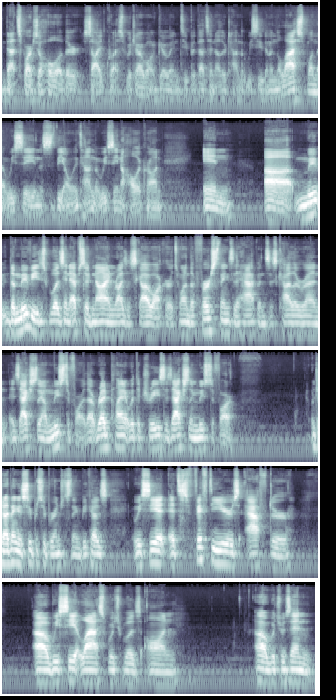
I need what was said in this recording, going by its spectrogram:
that sparks a whole other side quest, which I won't go into, but that's another time that we see them. And the last one that we see, and this is the only time that we've seen a holocron in uh, mo- the movies, was in Episode Nine, Rise of Skywalker. It's one of the first things that happens is Kylo Ren is actually on Mustafar. That red planet with the trees is actually Mustafar. which I think is super super interesting because we see it. It's 50 years after uh, we see it last, which was on, uh, which was in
